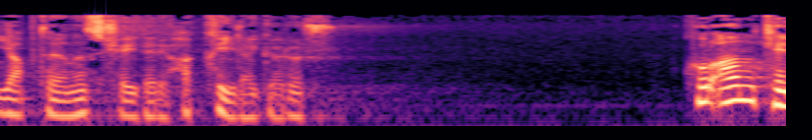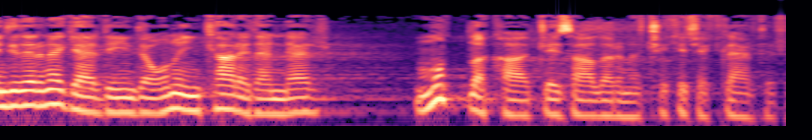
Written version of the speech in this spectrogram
yaptığınız şeyleri hakkıyla görür. Kur'an kendilerine geldiğinde onu inkar edenler mutlaka cezalarını çekeceklerdir.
